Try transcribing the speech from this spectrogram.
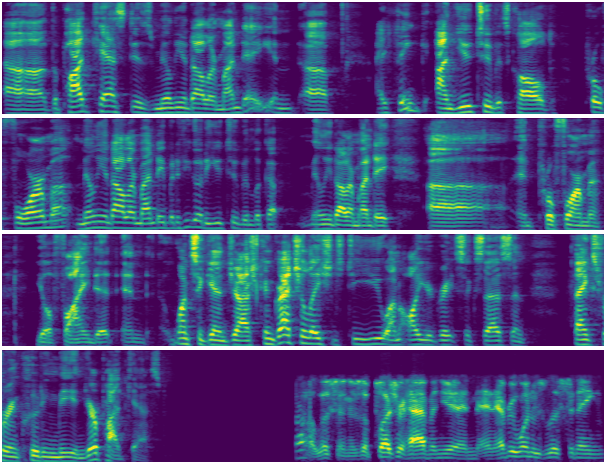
Uh, the podcast is Million Dollar Monday, and uh, I think on YouTube it's called Proforma Million Dollar Monday. But if you go to YouTube and look up Million Dollar Monday uh, and Proforma, you'll find it. And once again, Josh, congratulations to you on all your great success, and thanks for including me in your podcast. Oh, listen, it was a pleasure having you, and, and everyone who's listening,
